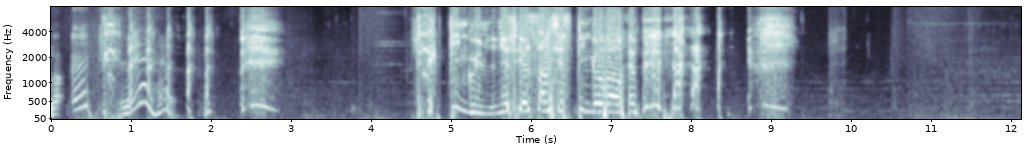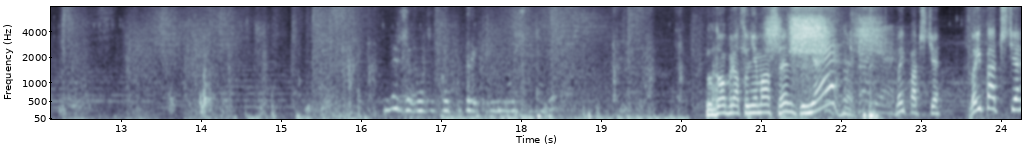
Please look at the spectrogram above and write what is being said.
No, e, nie! Tak pinguj mnie, nie, to ja sam się spingowałem. Wiesz, że No dobra, to nie ma sensu, nie! No i patrzcie, no i patrzcie!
